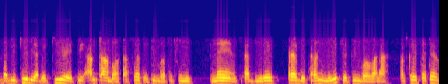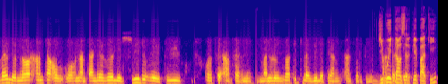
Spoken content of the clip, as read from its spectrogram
D'habitude, il y a des tirs et puis en temps, bon, ça fait et puis bon, c'est fini. Mais ça durait près de 30 minutes et puis bon, voilà. Parce que c'était vers le nord, en temps, on, on entendait vers le sud et puis on s'est enfermé. Malheureusement, toute la ville était encerclée. Djibo était encerclé par qui?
